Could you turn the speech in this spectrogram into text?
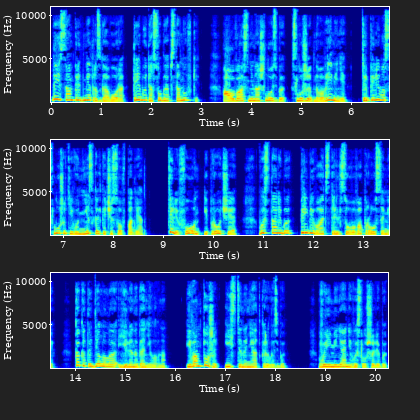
Да и сам предмет разговора требует особой обстановки. А у вас не нашлось бы служебного времени терпеливо слушать его несколько часов подряд. Телефон и прочее. Вы стали бы перебивать Стрельцова вопросами, как это делала Елена Даниловна. И вам тоже истина не открылась бы вы и меня не выслушали бы.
